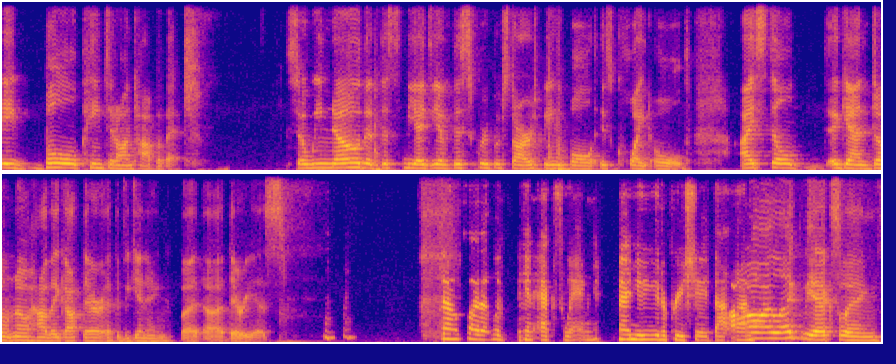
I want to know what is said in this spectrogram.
a bull painted on top of it. So we know that this the idea of this group of stars being a bull is quite old. I still, again, don't know how they got there at the beginning, but uh, there he is. now outside it looked like an X-wing. I knew you'd appreciate that Oh, one. I like the X-wing.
